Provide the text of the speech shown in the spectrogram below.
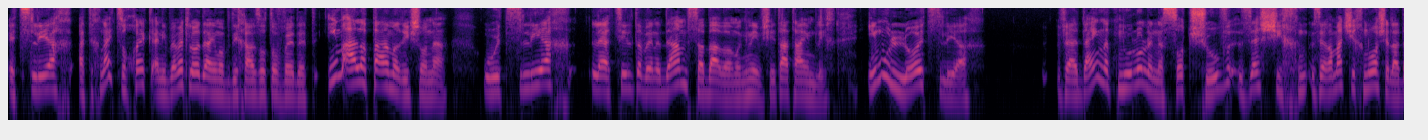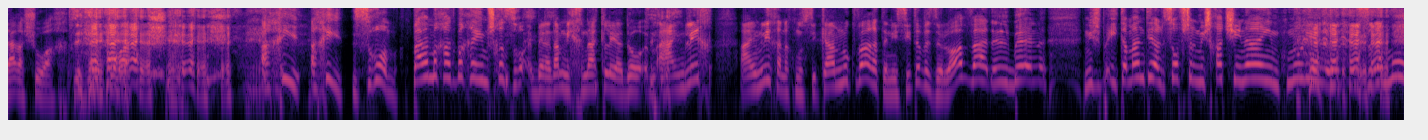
הצליח, הטכנאי צוחק, אני באמת לא יודע אם הבדיחה הזאת עובדת. אם על הפעם הראשונה הוא הצליח להציל את הבן אדם, סבבה, מגניב, שיטת היימליך. אם הוא לא הצליח, ועדיין נתנו לו לנסות שוב, זה, שכ... זה רמת שכנוע של הדר אשוח. אחי, אחי, זרום, פעם אחת בחיים שלך זרום. בן אדם נחנק לידו, היימליך, היימליך, אנחנו סיכמנו כבר, אתה ניסית וזה לא עבד, בן... נשבע, התאמנתי על סוף של משחת שיניים, תנו לי, זרמו.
